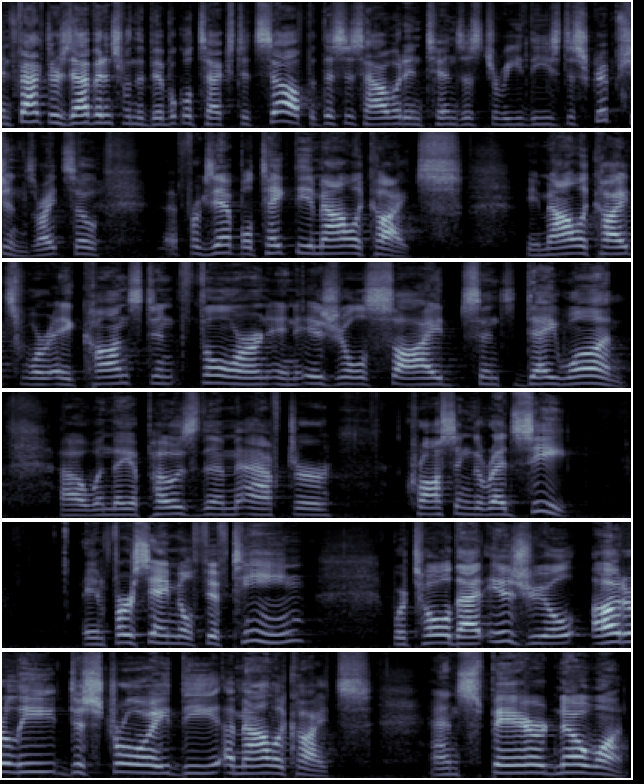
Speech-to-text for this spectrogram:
In fact, there's evidence from the biblical text itself that this is how it intends us to read these descriptions, right? So, uh, for example, take the Amalekites. The Amalekites were a constant thorn in Israel's side since day one uh, when they opposed them after crossing the Red Sea. In 1 Samuel 15, we're told that Israel utterly destroyed the Amalekites and spared no one.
